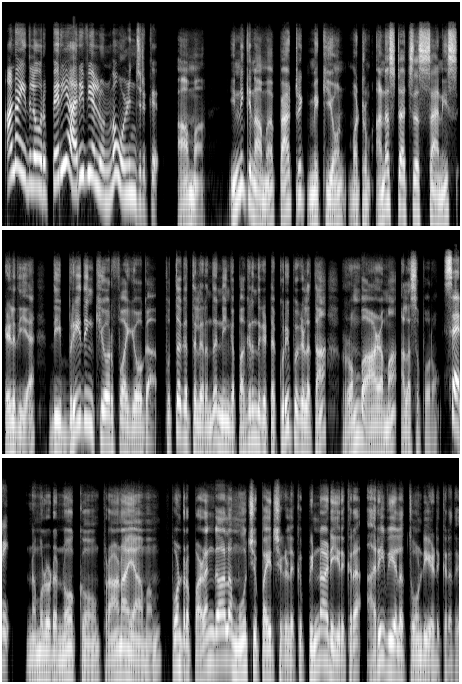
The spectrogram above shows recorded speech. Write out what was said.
ஆனா இதுல ஒரு பெரிய அறிவியல் உண்மை ஒளிஞ்சிருக்கு. ஆமா. இன்னைக்கு நாம பேட்ரிக் மெக்கியோன் மற்றும் அனஸ்டாச்சஸ் சானிஸ் எழுதிய the breathing cure for yoga புத்தகத்திலிருந்து நீங்க பகிர்ந்துகிட்ட குறிப்புகளை தான் ரொம்ப ஆழமா அலச போறோம். சரி. நம்மளோட நோக்கம் பிராணாயாமம் போன்ற பழங்கால மூச்சு பயிற்சிகளுக்கு பின்னாடி இருக்கிற அறிவியலை தோண்டி எடுக்கிறது.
